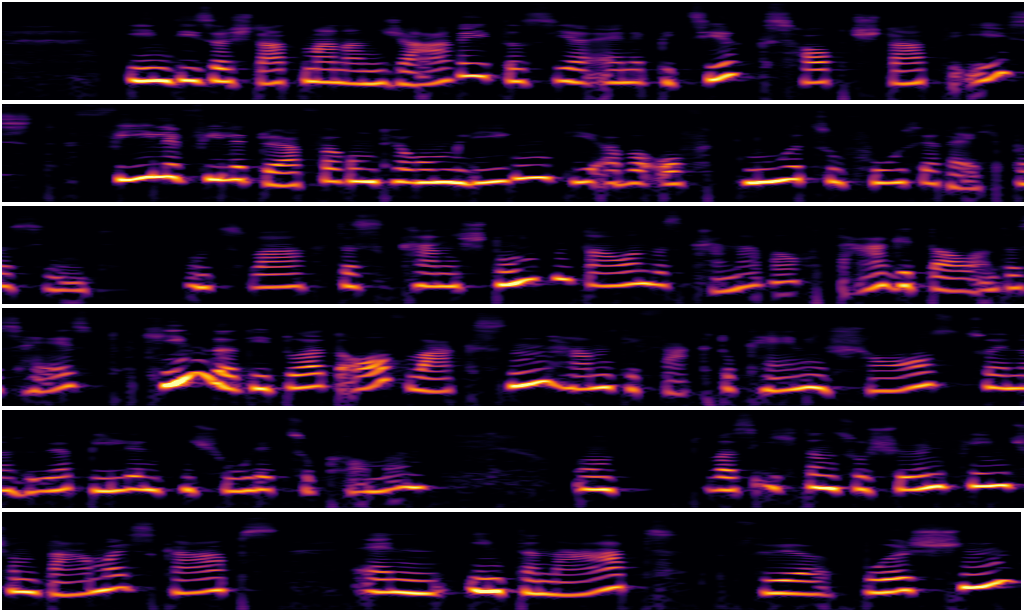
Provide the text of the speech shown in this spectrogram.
in dieser Stadt Mananjari, das ja eine Bezirkshauptstadt ist, viele, viele Dörfer rundherum liegen, die aber oft nur zu Fuß erreichbar sind. Und zwar, das kann Stunden dauern, das kann aber auch Tage dauern. Das heißt, Kinder, die dort aufwachsen, haben de facto keine Chance, zu einer höher bildenden Schule zu kommen. Und was ich dann so schön finde, schon damals gab es ein Internat für Burschen,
